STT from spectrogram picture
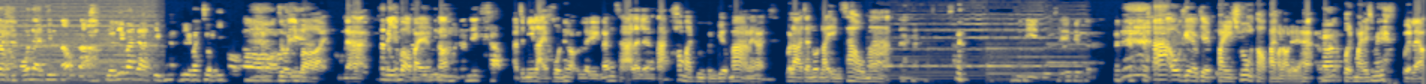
ดาโอ้ดาจิมเขาตาเดี๋ยวเรียกว่าดาจิมเรียกว่าโจอีบอลอ๋อโจอีบอยนะฮะที่จะบอกไปไม่ดีเนาะเหมือนนั้นนี่ครับอาจจะมีหลายคนที่เขาเลยนักศึกษาอะไรต่างๆ เข้ามาดูกันเยอะมากนะฮะเวลาจะโนดไลฟ์เองเศร้ามากดูดีดูเซฟเพียงแต่ อ่าโอเคโอเค ไปช่วงต่อไปของเราเลยนะฮะครับเปิดไมค์แล้วใช่ไหมเนี่ยเปิดแล้ว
